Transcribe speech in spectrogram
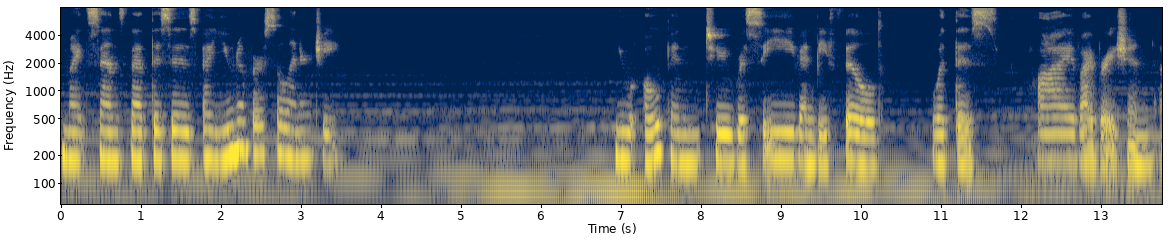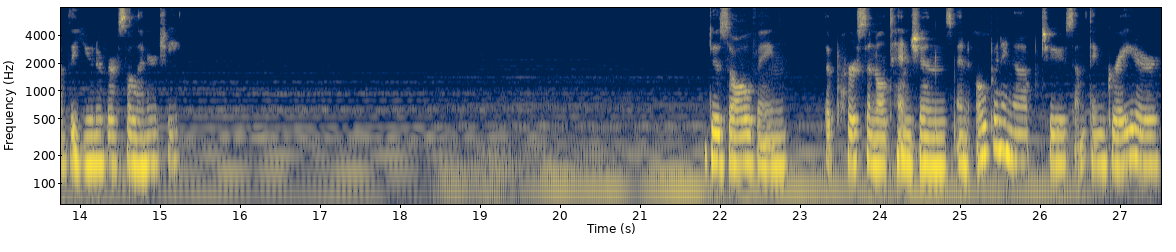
You might sense that this is a universal energy you open to receive and be filled with this high vibration of the universal energy. Dissolving the personal tensions and opening up to something greater,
